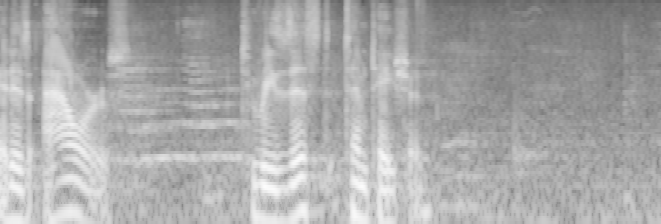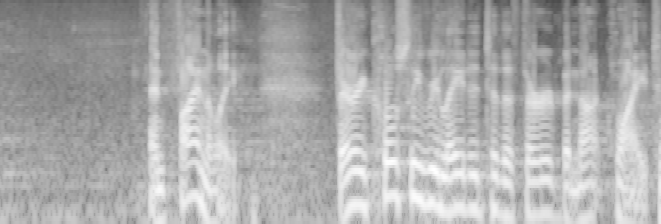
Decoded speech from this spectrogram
It is ours to resist temptation. And finally, very closely related to the third, but not quite,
